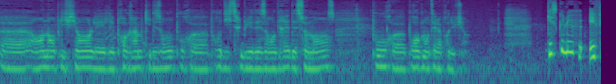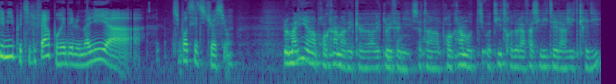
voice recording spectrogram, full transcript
euh, en amplifiant les, programmes qu'ils ont pour, euh, pour distribuer des engrais, des semences, pour, pour augmenter la production. Qu'est-ce que le FMI peut-il faire pour aider le Mali à supporter cette situation? Le Mali a un programme avec, avec le FMI. C'est un programme au, au, titre de la facilité élargie de crédit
